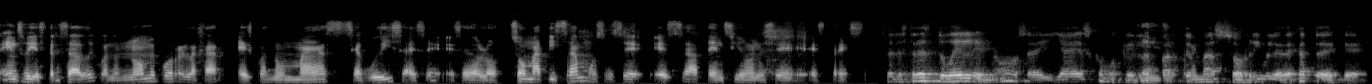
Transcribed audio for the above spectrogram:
tenso y estresado y cuando no me puedo relajar es cuando más se agudiza ese, ese dolor. Somatizamos ese, esa tensión, ese estrés. O sea, el estrés duele, ¿no? O sea, y ya es como que la parte más horrible. Déjate de que,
